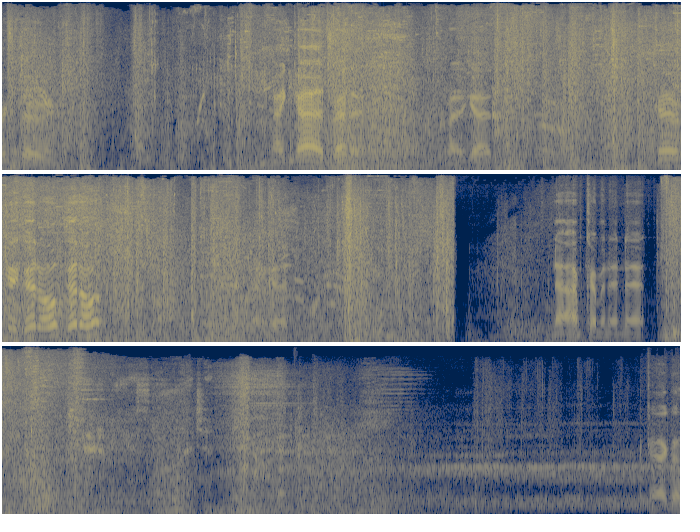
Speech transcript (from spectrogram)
Work through. My god, brother. Oh my god. Okay, okay, good ult, good ult. Oh my god. Nah, I'm coming in that. Okay, I go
